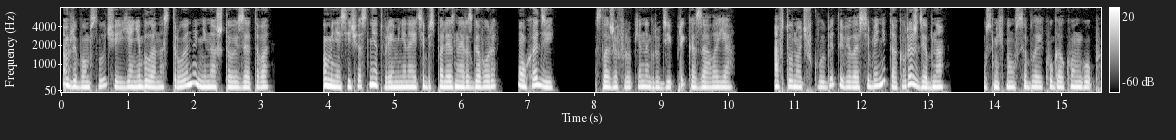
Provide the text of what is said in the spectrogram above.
В любом случае, я не была настроена ни на что из этого. «У меня сейчас нет времени на эти бесполезные разговоры. Уходи». Сложив руки на груди, приказала я. «А в ту ночь в клубе ты вела себя не так враждебно», — усмехнулся Блейк уголком губ.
